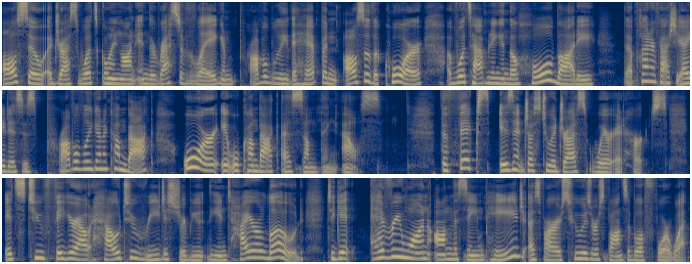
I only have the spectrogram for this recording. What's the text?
also address what's going on in the rest of the leg and probably the hip and also the core of what's happening in the whole body, that plantar fasciitis is probably going to come back or it will come back as something else. The fix isn't just to address where it hurts, it's to figure out how to redistribute the entire load to get everyone on the same page as far as who is responsible for what.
